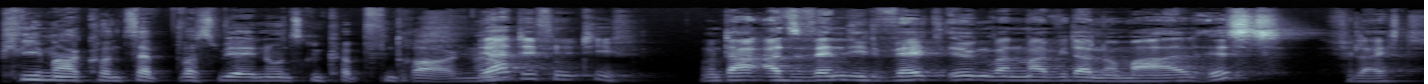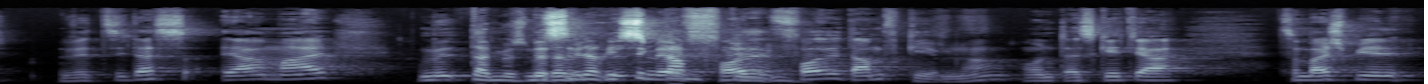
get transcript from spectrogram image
Klimakonzept, was wir in unseren Köpfen tragen. ja, definitiv. Und da, also wenn die Welt irgendwann mal wieder normal ist, vielleicht wird sie das ja mal, Dann müssen wir da wieder richtig müssen wir Dampf voll, geben. voll Dampf geben. Ne? Und es geht ja zum Beispiel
